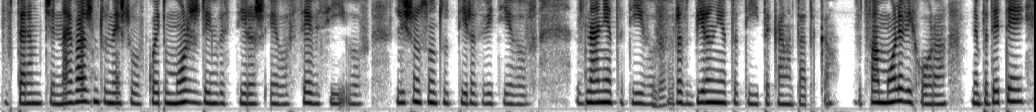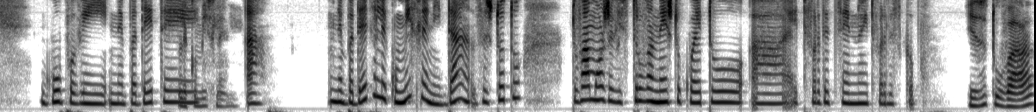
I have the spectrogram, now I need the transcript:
повтарям, че най-важното нещо, в което можеш да инвестираш е в себе си, в личностното ти развитие, в знанията ти, в да. разбиранията ти и така нататък. Затова моля ви хора, не бъдете глупави, не бъдете... Лекомислени. А, не бъдете лекомислени, да, защото това може да ви струва нещо, което а, е твърде ценно и твърде скъпо. И за това,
